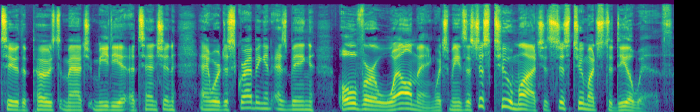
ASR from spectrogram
to the post match media attention, and we're describing it as being overwhelming, which means it's just too much. It's just too much to deal with.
